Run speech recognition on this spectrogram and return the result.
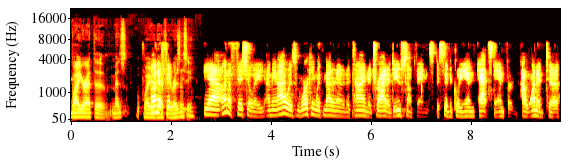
while you're at the meds, while you're there for your residency? Yeah, unofficially. I mean, I was working with Matternet at the time to try to do something specifically in at Stanford. I wanted to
